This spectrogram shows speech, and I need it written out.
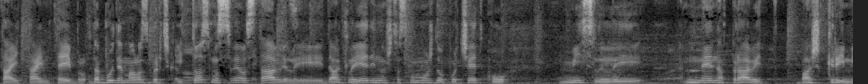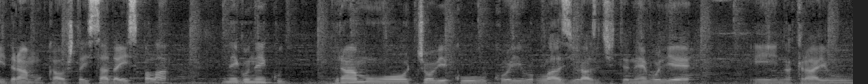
taj timetable, da bude malo zbrčka. I to smo sve ostavili. Dakle, jedino što smo možda u početku mislili ne napraviti baš krimi dramu kao što je i sada ispala, nego neku dramu o čovjeku koji ulazi u različite nevolje i na kraju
